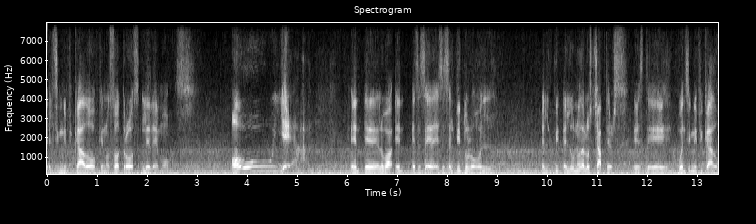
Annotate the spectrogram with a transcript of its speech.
el significado que nosotros le demos. Oh, yeah. Eh, ese, es, el título, el, uno de los chapters, este, buen significado,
